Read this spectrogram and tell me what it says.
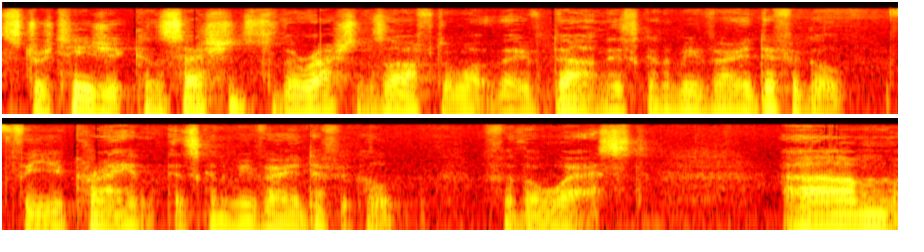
strategic concessions to the Russians after what they've done is going to be very difficult for Ukraine. It's going to be very difficult for the West. Um,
